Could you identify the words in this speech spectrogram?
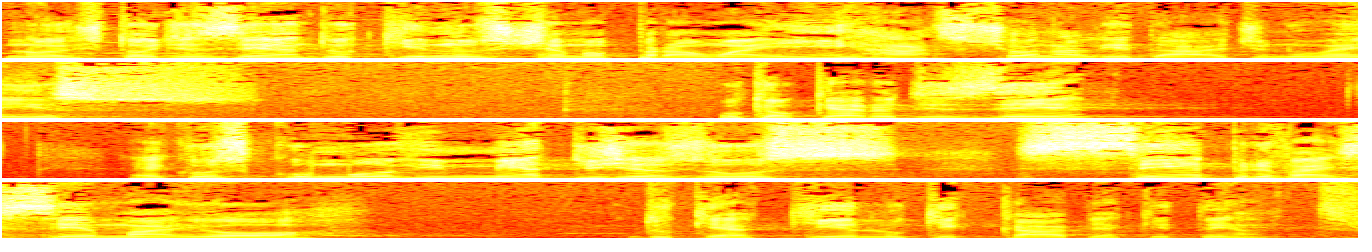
Não estou dizendo que nos chama para uma irracionalidade, não é isso. O que eu quero dizer é que o movimento de Jesus sempre vai ser maior do que aquilo que cabe aqui dentro,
